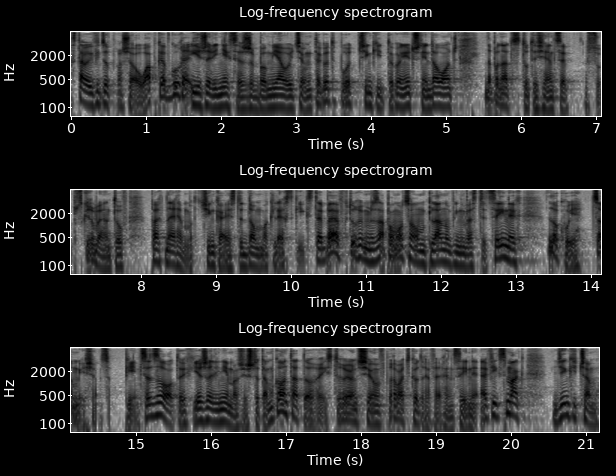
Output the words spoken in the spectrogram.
Stałych widzów proszę o łapkę w górę. Jeżeli nie chcesz, żeby omijały Cię tego typu odcinki, to koniecznie dołącz do ponad 100 tysięcy subskrybentów. Partnerem odcinka jest Dom Maklerski XTB, w którym za pomocą planów inwestycyjnych lokuję co miesiąc 500 zł. Jeżeli nie masz jeszcze tam konta, to rejestrując się wprowadź kod referencyjny FXMAC, dzięki czemu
